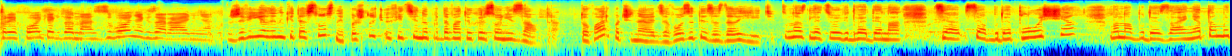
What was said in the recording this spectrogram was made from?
приходять до нас, дзвонять зарання. Живі ялинки та сосни почнуть офіційно продавати у Херсоні завтра. Товар починають завозити заздалегідь. У нас для цього відведена ця вся буде площа, вона буде зайнята. Ми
